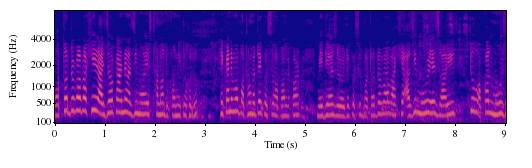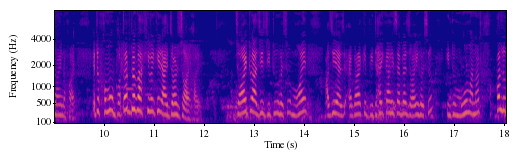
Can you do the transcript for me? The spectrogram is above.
বটদ্ৰৱাবাসী ৰাইজৰ কাৰণে আজি মই এই স্থানত উপনীত হ'লোঁ। সেইকাৰণে মই প্ৰথমতে কৈছোঁ আপোনালোকৰ মিডিয়াৰ জৰিয়তে কৈছোঁ বটদ্ৰৱাবাসী আজি মোৰ এই জয়টো অকল মোৰ জয় নহয় এইটো সমূহ বটদ্ৰৱাসী ৰাইজৰ জয় হয়। জয়টো আজি যিটো হৈছোঁ মই আজি এগৰাকী বিধায়িকা হিচাপে জয়ী হৈছোঁ কিন্তু মোৰ মনত সকলো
